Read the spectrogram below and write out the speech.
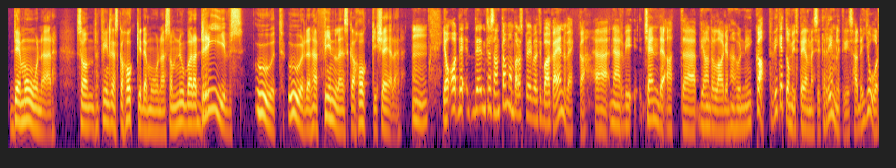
demoner, som finländska hockeydemoner, som nu bara drivs ut ur den här finländska hockeysjälen. Mm. Ja, och det, det är intressant om man bara speglar tillbaka en vecka äh, när vi kände att äh, de andra lagen har hunnit ikapp, vilket de ju spelmässigt rimligtvis hade gjort.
